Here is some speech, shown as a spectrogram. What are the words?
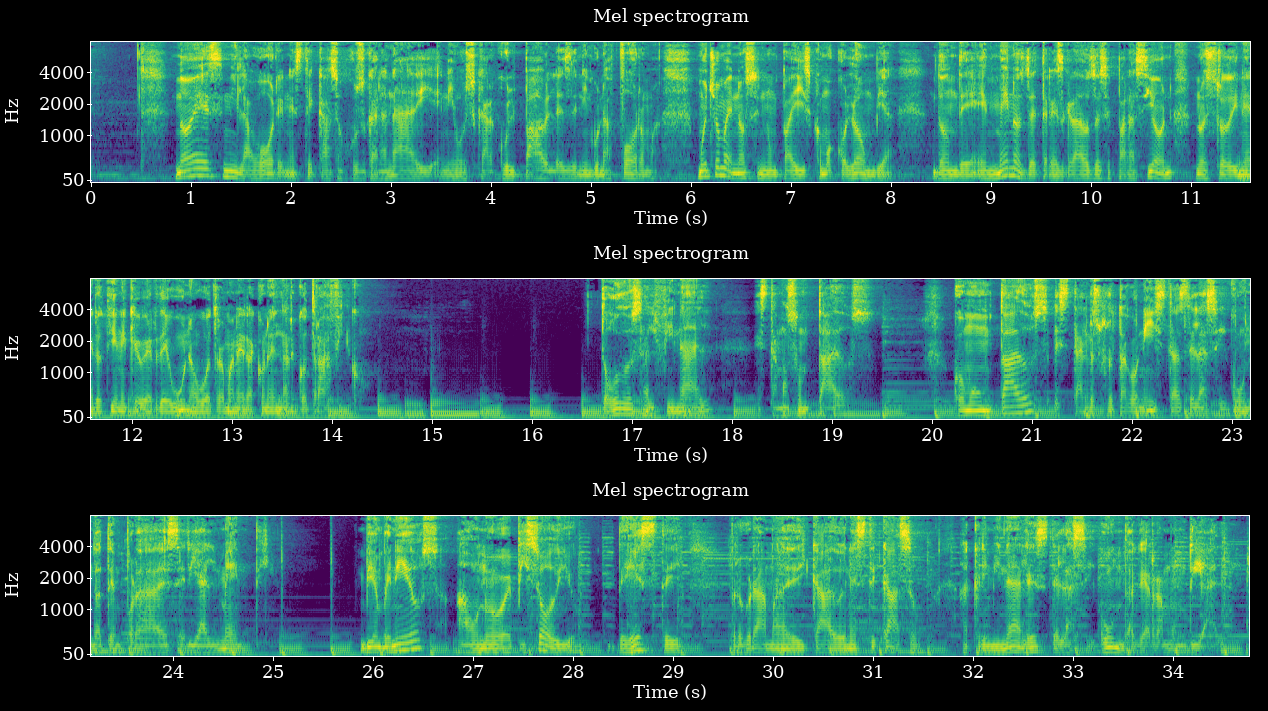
No es mi labor en este caso juzgar a nadie ni buscar culpables de ninguna forma, mucho menos en un país como Colombia, donde en menos de tres grados de separación nuestro dinero tiene que ver de una u otra manera con el narcotráfico. Todos al final estamos untados, como untados están los protagonistas de la segunda temporada de Serialmente. Bienvenidos a un nuevo episodio de este programa dedicado en este caso a criminales de la Segunda Guerra Mundial.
